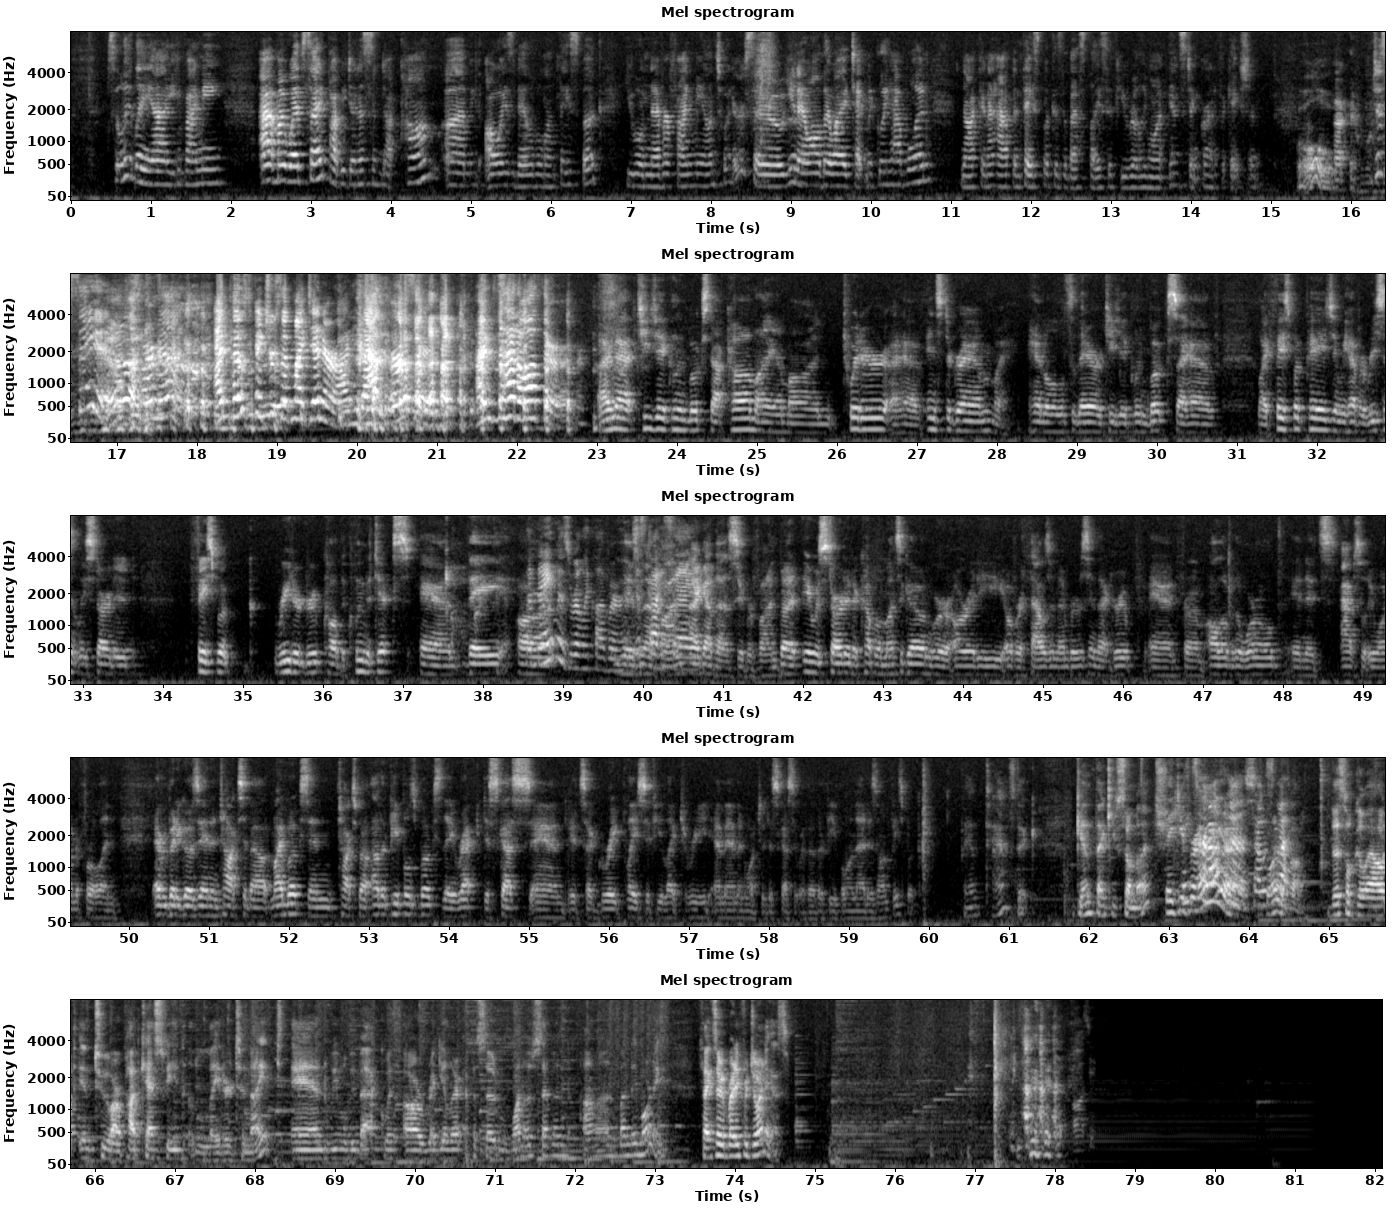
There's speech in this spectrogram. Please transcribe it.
Absolutely. Uh, you can find me at my website, poppydennison.com. Um, always available on Facebook. You will never find me on Twitter. So, you know, although I technically have one, not going to happen. Facebook is the best place if you really want instant gratification. Oh, Uh, Just say it. That's where I'm at. I post pictures of my dinner. I'm that person. I'm that author. I'm at tjklunebooks.com. I am on Twitter. I have Instagram. My handles there are TJ Klune Books. I have my Facebook page, and we have a recently started Facebook reader group called the Klunatics, and they are. The name is really clever. I Isn't just that gotta fun? say. I got that super fun. But it was started a couple of months ago, and we're already over a thousand members in that group, and from all over the world, and it's absolutely wonderful. And everybody goes in and talks about my books and talks about other people's books. They rec, discuss, and it's a great place if you like to read MM and want to discuss it with other people, and that is on Facebook. fantastic. Again, thank you so much. Thank you Thanks for for having having us. us. That was wonderful. This will go out into our podcast feed later tonight, and we will be back with our regular episode 107 on Monday morning. Thanks everybody for joining us.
